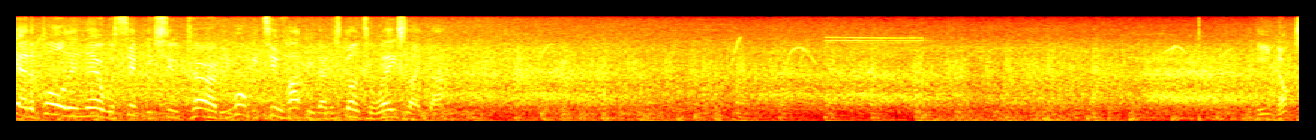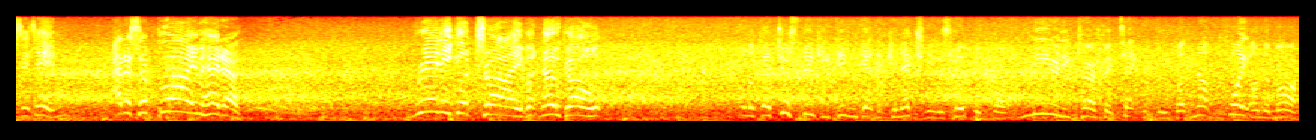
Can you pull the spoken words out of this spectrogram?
Yeah, the ball in there was simply superb. He won't be too happy that it's gone to waste like that. He knocks it in, and a sublime header! Really good try, but no goal. Oh, look, I just think he didn't get the connection he was hoping for. Nearly perfect technically, but not quite on the mark.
